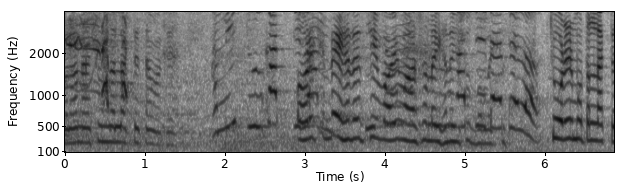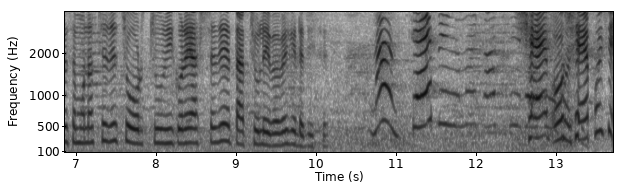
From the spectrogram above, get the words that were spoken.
বলো না সুন্দর লাগতেছে আমাকে। আমি চুল কাটতে ওর কিন্তু এখানে চিবাই মাসালা এখানে সুন্দর লাগছে চোরের মতন লাগতেছে মনে হচ্ছে যে চোর চুরি করে আসছে যে তার চুল এইভাবে কেটে দিছে। না শ্যাপ ও শ্যাপ হয়েছে?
